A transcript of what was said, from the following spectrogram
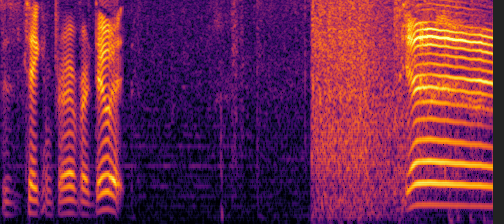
This is taking forever. Do it. Yay!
